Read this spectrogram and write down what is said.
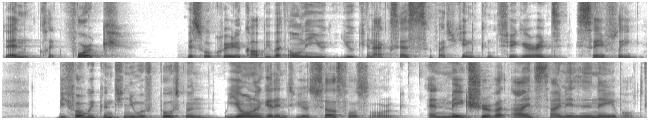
Then click fork. This will create a copy that only you, you can access so that you can configure it safely. Before we continue with Postman, we want to get into your Salesforce org and make sure that Einstein is enabled.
